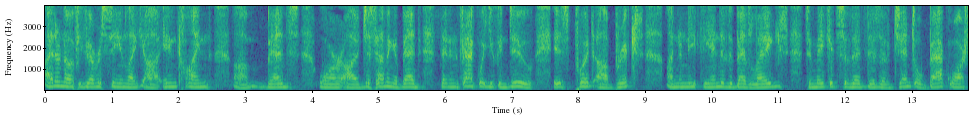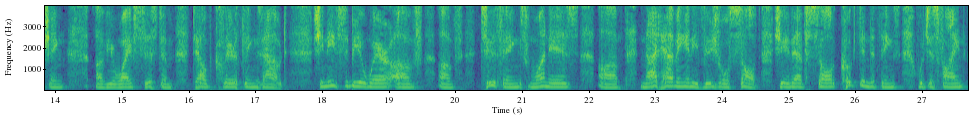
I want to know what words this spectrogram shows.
I don't know if you've ever seen like uh, incline um, beds or uh, just having a bed that in fact what you can do is put uh, bricks underneath the end of the bed legs to make it so that there's a gentle backwashing of your wife's system to help clear things out. She needs to be aware of of two things. One is uh, not having any visual salt. She'd have salt cooked into things, which is fine.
